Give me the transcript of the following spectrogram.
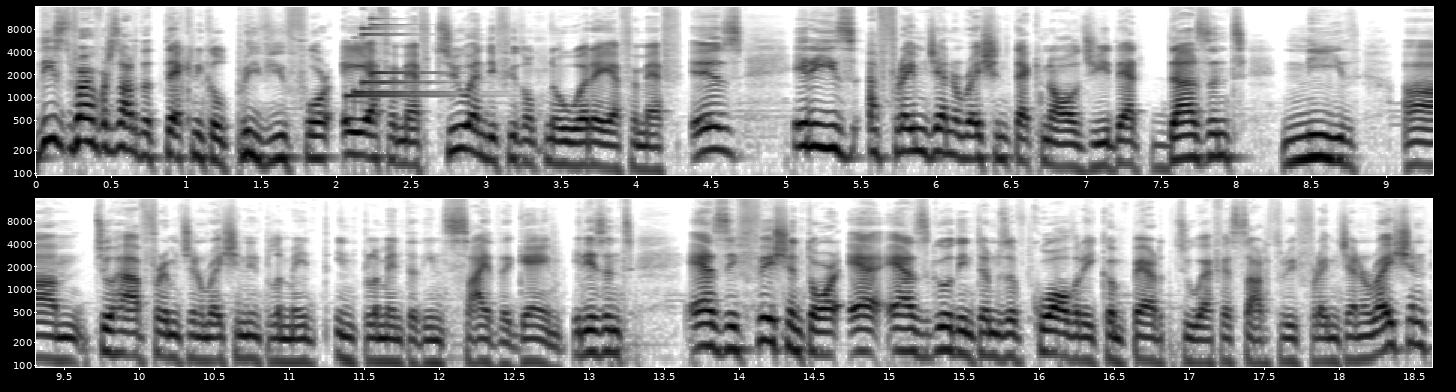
These drivers are the technical preview for AFMF2 and if you don't know what AFMF is, it is a frame generation technology that doesn't need um, to have frame generation implement, implemented inside the game. It isn't as efficient or as good in terms of quality compared to FSR3 frame generation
